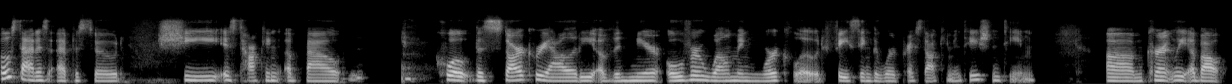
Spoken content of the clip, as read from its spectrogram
Post Status episode, she is talking about quote the stark reality of the near overwhelming workload facing the WordPress documentation team. Um, currently, about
